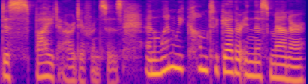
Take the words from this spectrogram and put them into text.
despite our differences. And when we come together in this manner,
